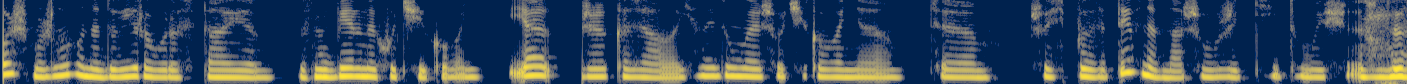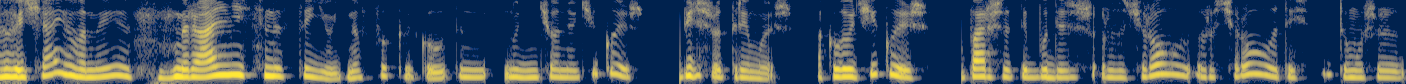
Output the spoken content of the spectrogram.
Також, можливо, недовіра виростає з надмірних очікувань. Я вже казала, я не думаю, що очікування це щось позитивне в нашому житті, тому що зазвичай вони реальністю не стають. Навпаки, коли ти ну, нічого не очікуєш, більше отримуєш. А коли очікуєш, по-перше, ти будеш розчаров... розчаровуватись, тому що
